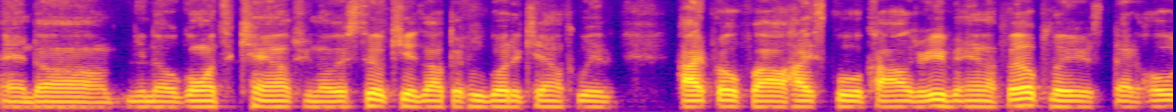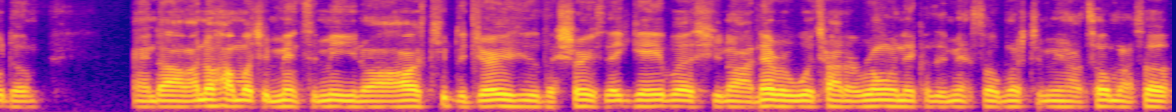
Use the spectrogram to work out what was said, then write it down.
and, um, you know, going to camps. You know, there's still kids out there who go to camps with high profile high school, college, or even NFL players that hold them. And um, I know how much it meant to me. You know, I always keep the jerseys, the shirts they gave us. You know, I never would try to ruin it because it meant so much to me. I told myself,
